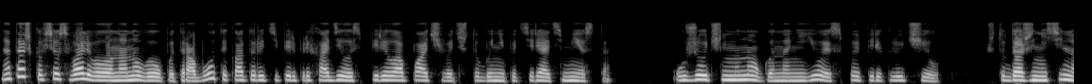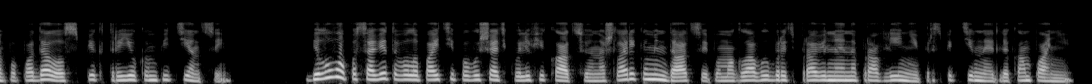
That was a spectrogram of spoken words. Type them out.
Наташка все сваливала на новый опыт работы, который теперь приходилось перелопачивать, чтобы не потерять место. Уже очень много на нее СП переключил, что даже не сильно попадало в спектр ее компетенций. Белова посоветовала пойти повышать квалификацию, нашла рекомендации, помогла выбрать правильное направление, перспективное для компании.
